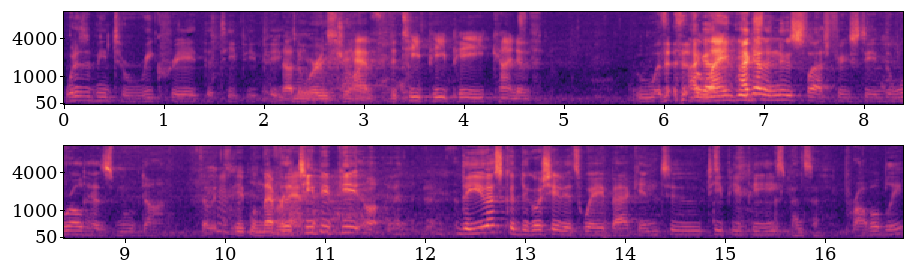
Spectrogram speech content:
What does it mean to recreate the TPP? In other words, have the TPP kind of the, I, got, language. I got a news flash for you, Steve. The world has moved on. So it will never the happen. TPP, uh, the U.S. could negotiate its way back into TPP. Expensive probably,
